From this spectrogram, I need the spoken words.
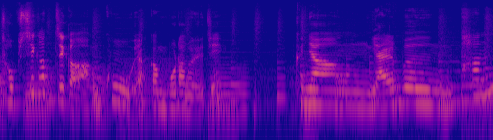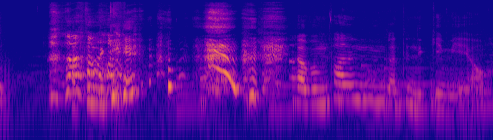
접시 같지가 않고 약간 뭐라 그래야지? 그냥 얇은 판 같은 느낌? 얇은 판 같은 느낌이에요.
